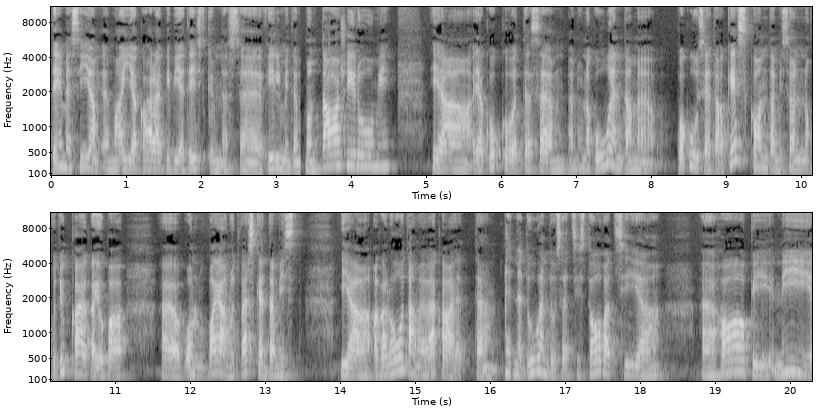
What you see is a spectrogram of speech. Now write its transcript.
teeme siia majja Kalevi viieteistkümnesse filmide montaažiruumi ja, ja kokkuvõttes äh, noh, nagu uuendame kogu seda keskkonda, mis on nagu tükk aega juba äh, on vajanud värskendamist. ja, aga loodame väga, et, et need uuendused siis toovad siia haabi nii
